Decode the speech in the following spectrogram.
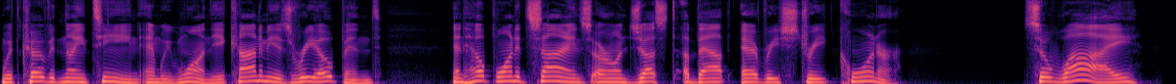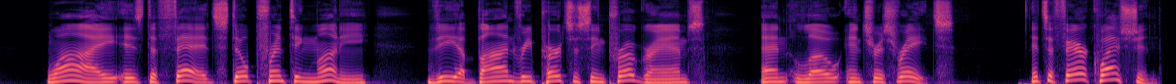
with COVID 19 and we won. The economy is reopened and help wanted signs are on just about every street corner. So why why is the Fed still printing money via bond repurchasing programs and low interest rates? It's a fair question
